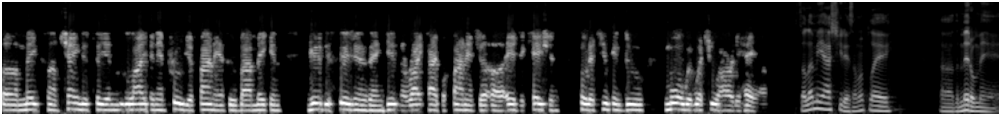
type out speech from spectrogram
uh, make some changes to your life and improve your finances by making good decisions and getting the right type of financial uh, education so that you can do more with what you already have. So let me ask you this: I'm gonna play uh, the middleman.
